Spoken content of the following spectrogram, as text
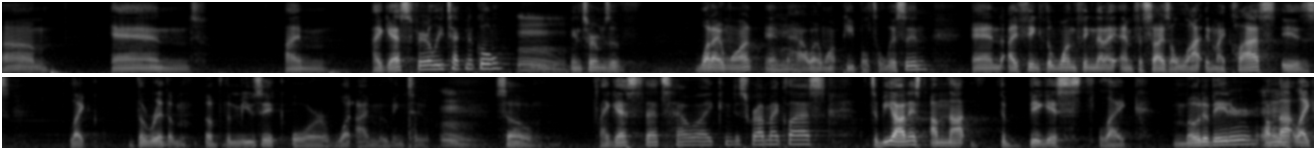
Um, and I'm, I guess, fairly technical in terms of what I want and mm-hmm. how I want people to listen. And I think the one thing that I emphasize a lot in my class is like the rhythm of the music or what I'm moving to. Mm. So I guess that's how I can describe my class. To be honest, I'm not the biggest like motivator. I'm not like,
